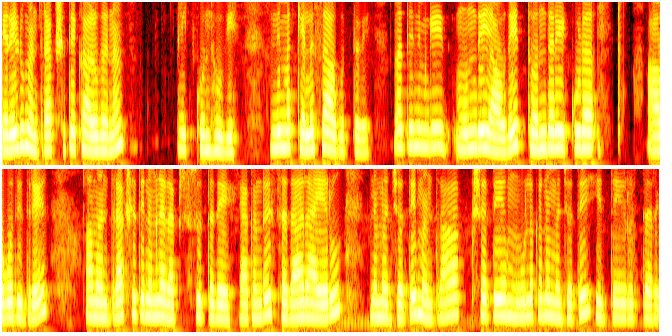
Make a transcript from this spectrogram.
ಎರಡು ಮಂತ್ರಾಕ್ಷತೆ ಕಾಳುಗಳನ್ನ ಇಟ್ಕೊಂಡು ಹೋಗಿ. ನಿಮ್ಮ ಕೆಲಸ ಆಗುತ್ತದೆ. ಮತ್ತು ನಿಮಗೆ ಮುಂದೆ ಯಾವುದೇ ತೊಂದರೆ ಕೂಡ ಆಗೋದಿದ್ರೆ ಆ ಮಂತ್ರಾಕ್ಷತೆ ನಮ್ಮನ್ನ ರಕ್ಷಿಸುತ್ತದೆ. ಯಾಕಂದರೆ ಸದಾ ರಾಯರು ನಮ್ಮ ಜೊತೆ ಮಂತ್ರಾಕ್ಷತೆಯ ಮೂಲಕ ನಮ್ಮ ಜೊತೆ ಇದ್ದೇ ಇರುತ್ತಾರೆ.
